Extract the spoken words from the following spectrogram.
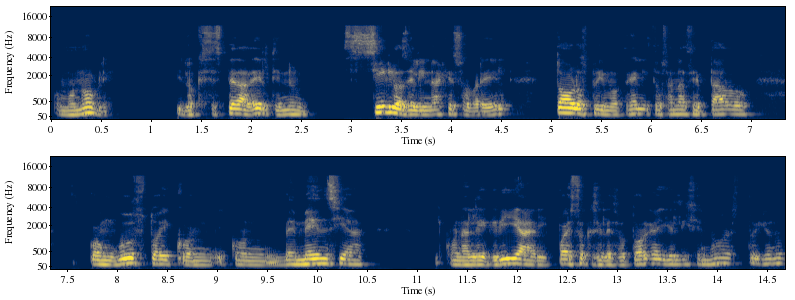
como noble y lo que se espera de él. Tiene siglos de linaje sobre él. Todos los primogénitos han aceptado con gusto y con, y con vehemencia y con alegría el puesto que se les otorga y él dice, no, esto yo no,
